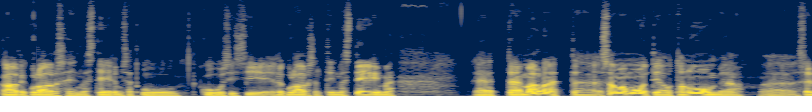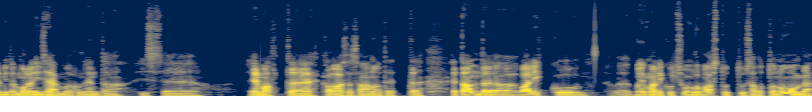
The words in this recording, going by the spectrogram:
ka regulaarse investeerimise, et kuhu, kuhu siis regulaarselt investeerime. et ma arvan, et samamoodi autonoomia, see, mida ma olen ise, ma arvan, enda siis emalt kaasa saanud, et, et anda valiku võimalikult suur vastutus, autonoomia.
